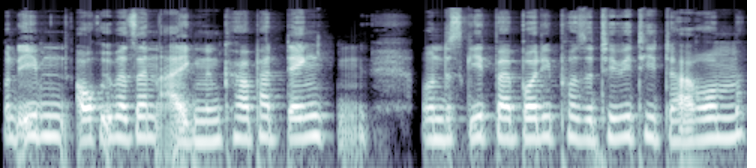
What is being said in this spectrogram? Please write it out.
und eben auch über seinen eigenen Körper denken. Und es geht bei Body Positivity darum,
